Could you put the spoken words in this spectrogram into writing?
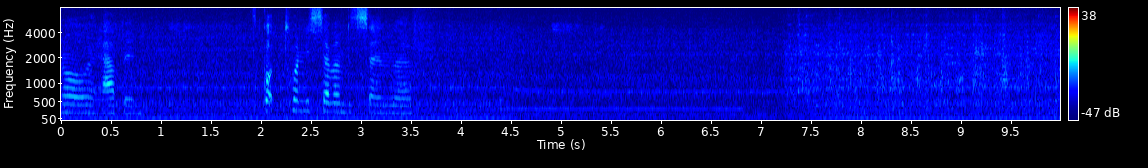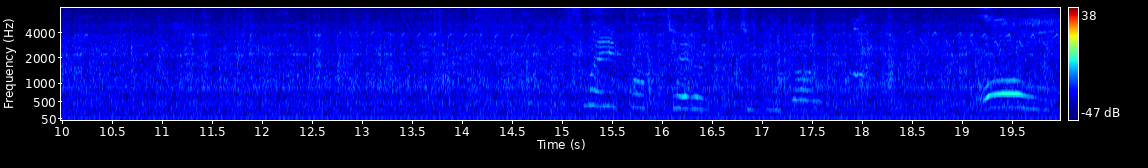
No, it happened. It's got 27% left. Just waiting for potatoes to be done. Oh.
